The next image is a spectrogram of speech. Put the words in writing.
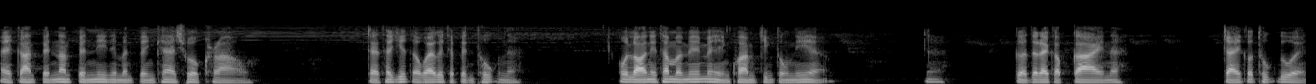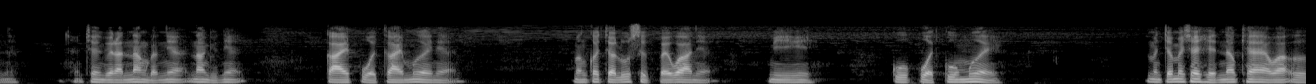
ไอการเป็นนั่นเป็นนี่เนี่ยมันเป็นแค่ชั่วคราว แต่ถ้ายึดเอาไว้ก็จะเป็นทุกข์นะโอเรานี่ยถ้ามันไม่ไม่เห็นความจริงตรงนี้นะเกิดอะไรกับกายนะ ใจก็ทุกข์ด้วยนะเช่นเวลานั่งแบบเนี้ยนั่งอยู่เนี่ย กายปวดกายเมื่อยเนี่ย มันก็จะรู้สึกไปว่าเนี่ย มีกูปวดกูเมื่อย มันจะไม่ใช่เห็นนะแค่ว่าเออ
